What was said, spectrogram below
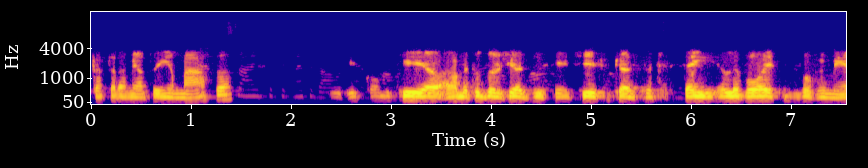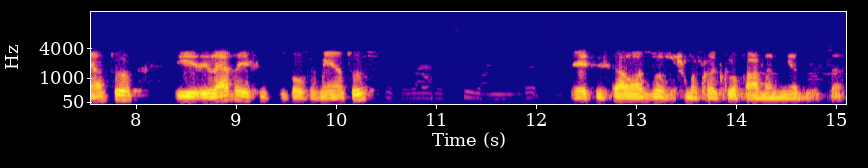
carceramento em massa e como que a metodologia científica tem levou a esse desenvolvimento e, leva a esses desenvolvimentos. Essas são as duas últimas coisas que eu falar na minha lista.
